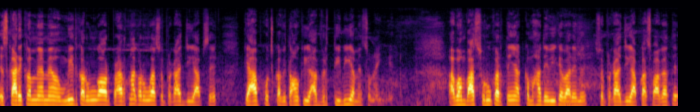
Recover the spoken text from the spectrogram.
इस कार्यक्रम में मैं उम्मीद करूँगा और प्रार्थना करूँगा सुप्रकाश जी आपसे कि आप कुछ कविताओं की आवृत्ति भी हमें सुनाएँगे अब हम बात शुरू करते हैं अक्का महादेवी के बारे में। सुप्रकाश जी आपका स्वागत है।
